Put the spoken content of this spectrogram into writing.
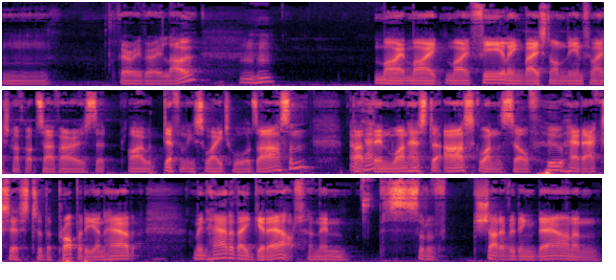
mm, very very low. Mm-hmm. My my my feeling, based on the information I've got so far, is that I would definitely sway towards arson. But Okay. then one has to ask oneself who had access to the property and how. I mean, how do they get out and then sort of shut everything down and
